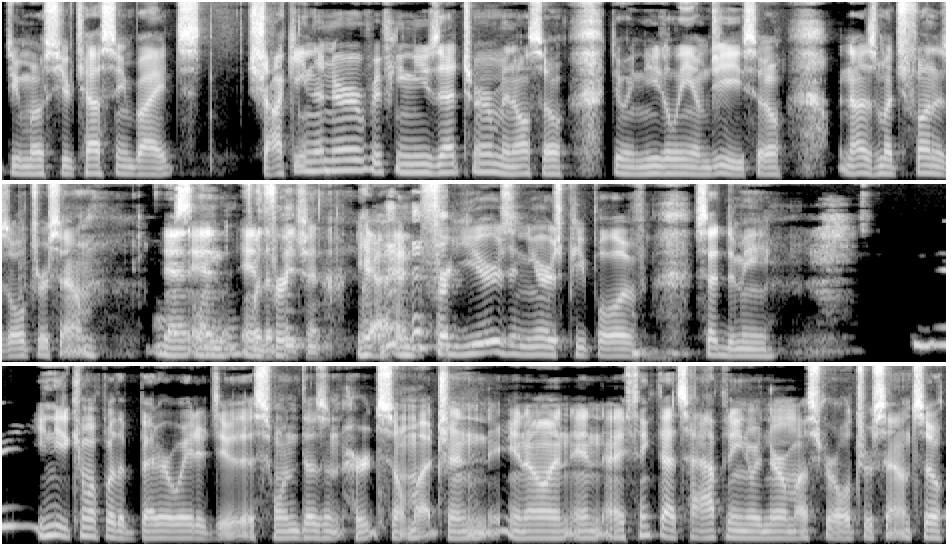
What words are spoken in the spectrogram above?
do most of your testing by shocking the nerve, if you can use that term, and also doing needle EMG. So not as much fun as ultrasound. And, and, and, for the for, patient. Yeah. And for years and years, people have said to me, you need to come up with a better way to do this. One doesn't hurt so much, and you know, and, and I think that's happening with neuromuscular ultrasound. So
